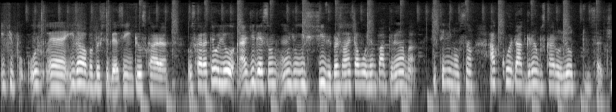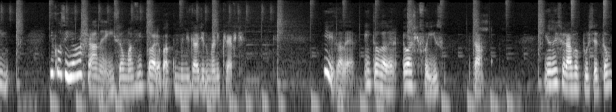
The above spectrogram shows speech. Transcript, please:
E tipo, os, é, e dava pra perceber assim que os caras. Os caras até olhou a direção onde o Steve, o personagem, estava olhando pra grama. Vocês terem noção, a cor da grama, os caras olhou tudo certinho. E conseguiram achar, né? Isso é uma vitória para a comunidade do Minecraft. E galera, então galera, eu acho que foi isso, tá? Eu não esperava por ser tão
